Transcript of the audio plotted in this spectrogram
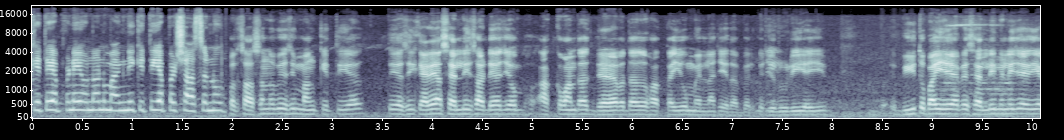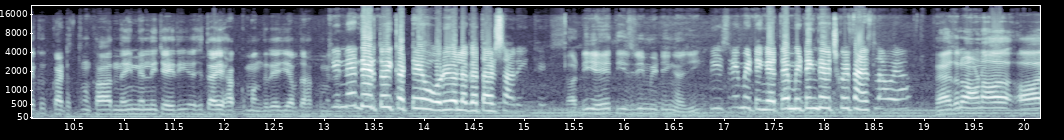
ਕਿਤੇ ਆਪਣੇ ਉਹਨਾਂ ਨੂੰ ਮੰਗ ਨਹੀਂ ਕੀਤੀ ਪ੍ਰਸ਼ਾਸਨ ਨੂੰ? ਪ੍ਰਸ਼ਾਸਨ ਨੂੰ ਵੀ ਅਸੀਂ ਮੰਗ ਕੀਤੀ ਹੈ ਤੇ ਅਸੀਂ ਕਹਿ ਰਹੇ ਹਾਂ ਸੈਲਰੀ ਸਾਡੇ ਜੋ ਹੱਕ ਬਣਦਾ ਡਰਾਈਵਰ ਦਾ ਜੋ ਹੱਕ ਹੈ ਜੀ, ਉਹ ਮਿਲਣਾ ਚਾਹੀਦਾ ਬਿਲਕੁਲ ਜ਼ਰੂਰੀ ਹੈ ਜੀ। 20 ਤੋਂ 22000 ਰੁਪਏ ਸੈਲਰੀ ਮਿਲਣੀ ਚਾਹੀਦੀ ਹੈ ਇੱਕ ਘੱਟ ਤਨਖਾਹ ਨਹੀਂ ਮਿਲਣੀ ਚਾਹੀਦੀ ਅਸੀਂ ਤਾਂ ਇਹ ਹੱਕ ਮੰਗਦੇ ਹਾਂ ਜੀ ਆਪਦਾ ਹੱਕ ਮਿਲਣਾ ਕਿੰਨੇ ਦੇਰ ਤੋਂ ਇਕੱਠੇ ਹੋ ਰਹੇ ਹੋ ਲਗਾਤਾਰ ਸਾਰੇ ਇੱਥੇ? ਸਾਡੀ ਇਹ ਤੀਸਰੀ ਮੀਟਿੰਗ ਹੈ ਜੀ। ਤੀਸਰੀ ਮੀਟਿੰਗ ਹੈ ਤੇ ਮੀਟਿੰਗ ਦੇ ਵਿੱਚ ਕੋਈ ਫੈਸਲਾ ਹੋਇਆ? ਫੈਸਲਾ ਹੁਣ ਆ ਆ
